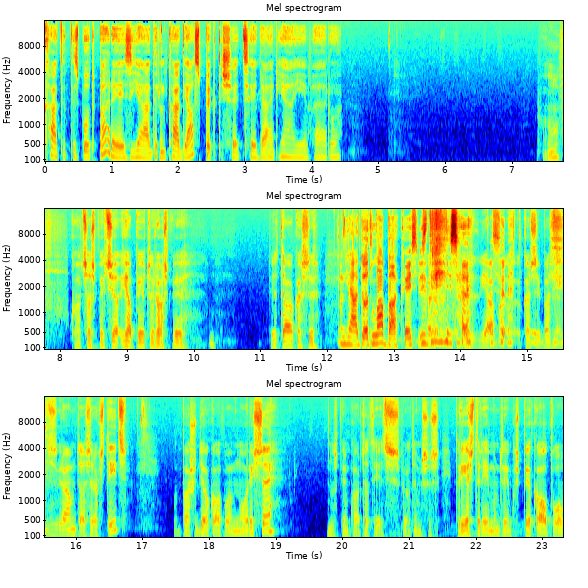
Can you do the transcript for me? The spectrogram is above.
kā tas būtu pareizi jādara un kādi aspekti šeit ceļā ir jāievēro? Nu, kāds aspekts jā, jāpieturās pie, pie tā, kas ir... Jādod labākais visdrīzāk. Kas, jā, ba, kas ir baznīcas grāmatās rakstīts, pašu dievkalpojumu norisē, Nu, pirmkārt, attiecas, protams, uz priesteriem un tiem, kas piekalpo,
